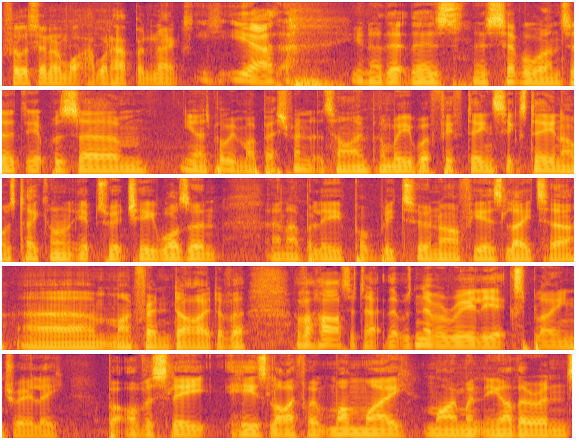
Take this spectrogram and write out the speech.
fill us in on what what happened next? Yeah, you know, there, there's there's several ones. It, it was um, you know, it's probably my best friend at the time, and we were 15, 16. I was taken on Ipswich, he wasn't, and I believe probably two and a half years later, um, my friend died of a of a heart attack that was never really explained, really. But obviously, his life went one way, mine went the other, and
